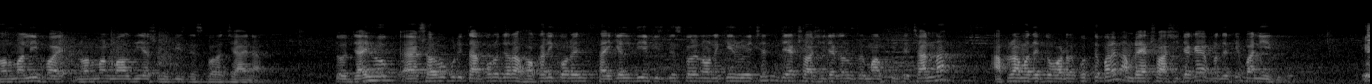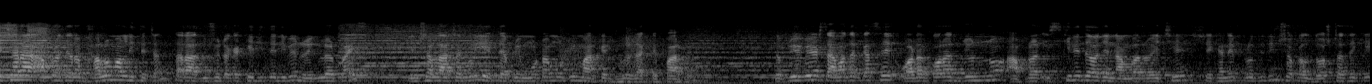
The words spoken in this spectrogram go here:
নর্মালি হয় নর্মাল মাল দিয়ে আসলে বিজনেস করা যায় না। তো যাই হোক সর্বোপরি তারপরও যারা হকারি করেন সাইকেল দিয়ে বিজনেস করেন, অনেকেই রয়েছেন যে একশো আশি টাকার উপরে মাল কিনতে চান না। আপনারা আমাদেরকে অর্ডার করতে পারেন, আমরা একশো আশি টাকায় আপনাদেরকে বানিয়ে দিব। এছাড়া আপনারা যারা ভালো মাল নিতে চান, তারা দুশো টাকা কেজিতে নেবেন রেগুলার প্রাইস ইনশাল্লাহ আশা করি এতে আপনি মোটামুটি মার্কেট ধরে রাখতে পারবেন। তো প্রিয় ভিউয়ার্স আমাদের কাছে অর্ডার করার জন্য আপনার স্ক্রিনে দেওয়া যে নাম্বার রয়েছে, সেখানে প্রতিদিন সকাল দশটা থেকে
